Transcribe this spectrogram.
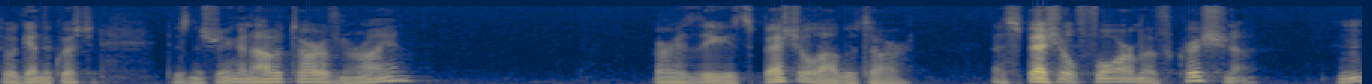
So again, the question: Is Nrsimha an avatar of Narayan, or is he a special avatar, a special form of Krishna? Hmm?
